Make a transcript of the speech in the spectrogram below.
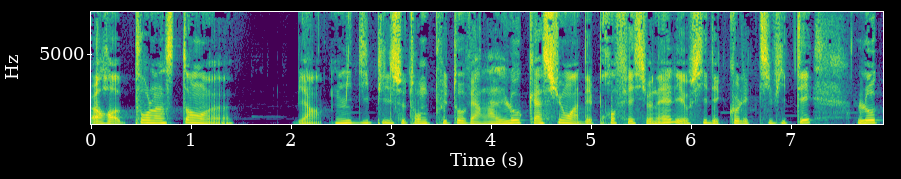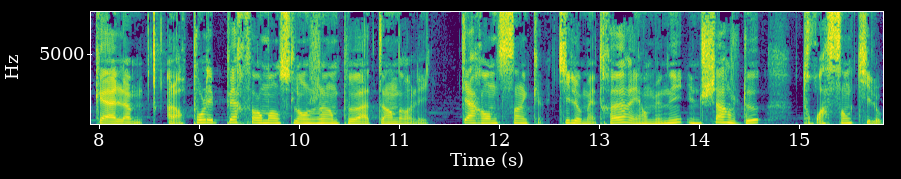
Alors euh, pour l'instant, bien MidiPil se tourne plutôt vers la location à des professionnels et aussi des collectivités locales. Alors pour les performances, l'engin peut atteindre les 45 km heure et emmener une charge de 300 kg.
